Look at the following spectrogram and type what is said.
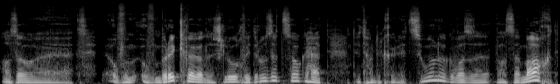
Also äh, auf, dem, auf dem Rücken, wenn er den Schlauch wieder rausgezogen hat, dort habe ich zuschauen, was er, was er macht.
